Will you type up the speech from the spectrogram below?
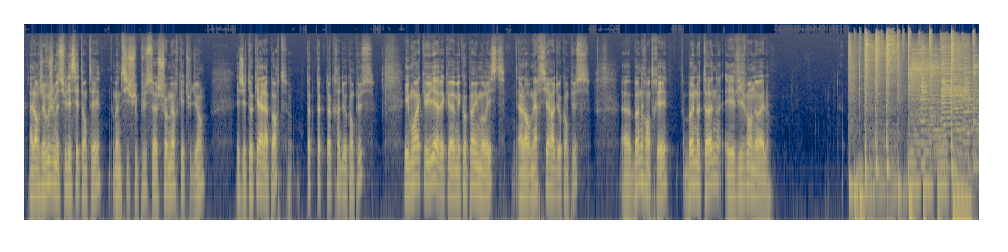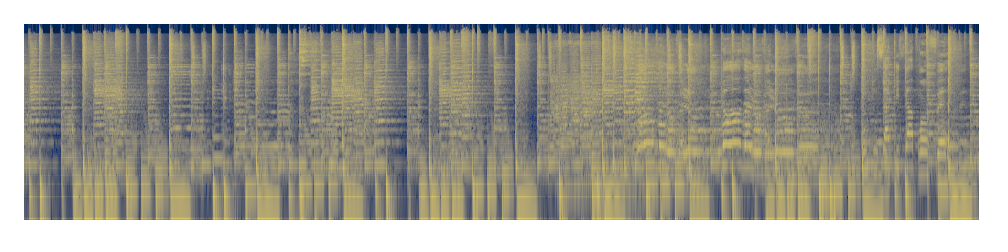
Alors j'avoue, je me suis laissé tenter, même si je suis plus euh, chômeur qu'étudiant, et j'ai toqué à la porte, toc toc toc Radio Campus, et moi accueilli avec euh, mes copains humoristes. Alors merci Radio Campus, Euh, bonne rentrée, bon automne et vivement Noël. Fait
